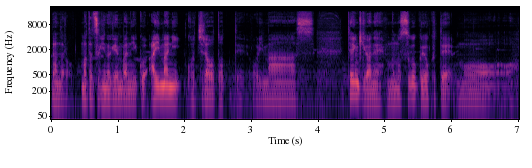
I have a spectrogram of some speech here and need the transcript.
なんだろう、また次の現場に行く合間にこちらを撮っております。天気がね、ものすごく良くて、も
